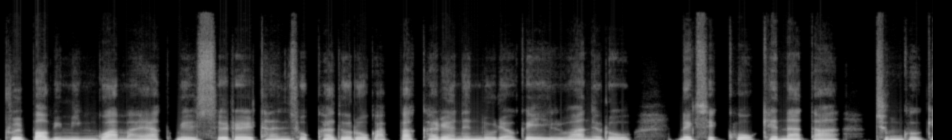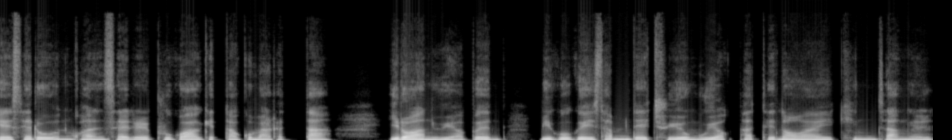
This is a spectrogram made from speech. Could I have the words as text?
불법 이민과 마약 밀수를 단속하도록 압박하려는 노력의 일환으로 멕시코, 캐나다, 중국에 새로운 관세를 부과하겠다고 말했다. 이러한 위협은 미국의 3대 주요 무역 파트너와의 긴장을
